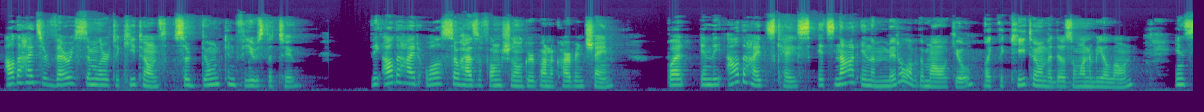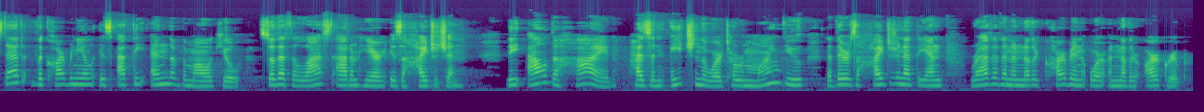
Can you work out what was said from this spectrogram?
Aldehydes are very similar to ketones, so don't confuse the two. The aldehyde also has a functional group on a carbon chain, but in the aldehyde's case, it's not in the middle of the molecule, like the ketone that doesn't want to be alone. Instead, the carbonyl is at the end of the molecule, so that the last atom here is a hydrogen. The aldehyde has an H in the word to remind you that there is a hydrogen at the end rather than another carbon or another R group.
